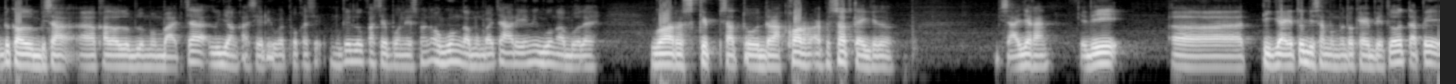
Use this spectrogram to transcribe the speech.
Tapi kalau bisa uh, kalau lu belum membaca, lu jangan kasih reward, lu kasih mungkin lu kasih punishment, oh gue nggak membaca hari ini, gue nggak boleh gue harus skip satu drakor episode kayak gitu. Bisa aja kan? Jadi uh, tiga itu bisa membentuk habit lo tapi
